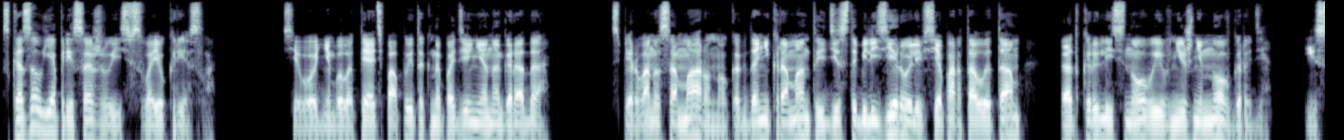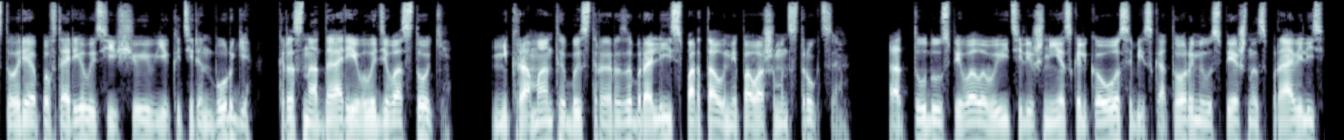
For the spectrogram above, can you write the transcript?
сказал я, присаживаясь в свое кресло. Сегодня было пять попыток нападения на города. Сперва на Самару, но когда некроманты дестабилизировали все порталы там, открылись новые в Нижнем Новгороде. История повторилась еще и в Екатеринбурге, Краснодаре и Владивостоке. Некроманты быстро разобрались с порталами по вашим инструкциям. Оттуда успевало выйти лишь несколько особей, с которыми успешно справились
